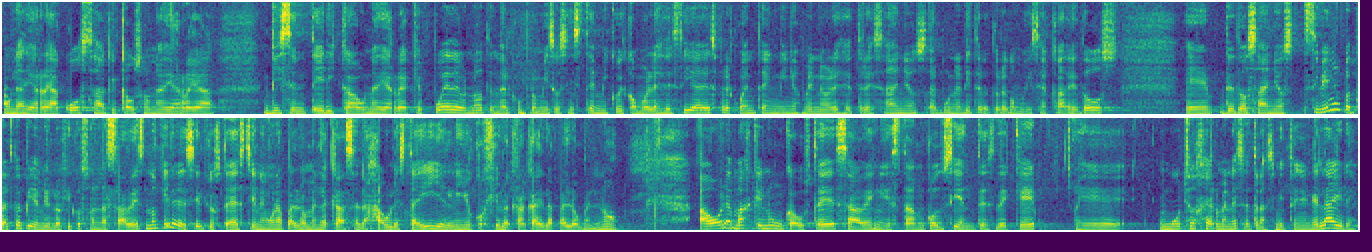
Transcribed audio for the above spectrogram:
una diarrea acuosa, que causa una diarrea disentérica, una diarrea que puede o no tener compromiso sistémico. Y como les decía es frecuente en niños menores de 3 años, alguna literatura como dice acá de 2 eh, de dos años. Si bien el contacto epidemiológico son las aves, no quiere decir que ustedes tienen una paloma en la casa, la jaula está ahí y el niño cogió la caca de la paloma. No. Ahora más que nunca ustedes saben y están conscientes de que eh, muchos gérmenes se transmiten en el aire,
